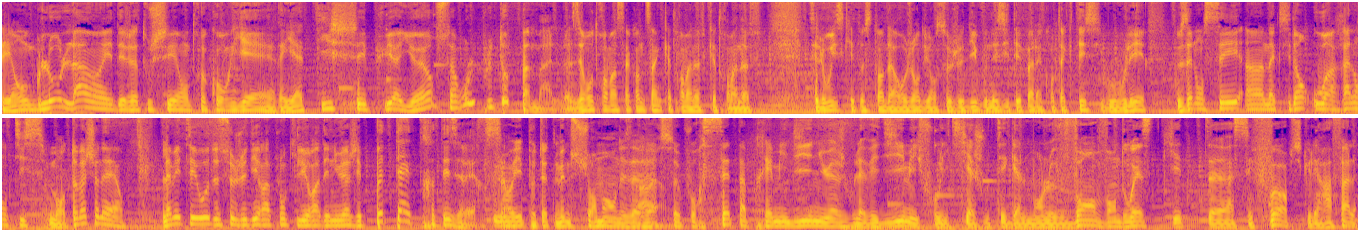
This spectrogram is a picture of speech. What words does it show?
et Anglo, la 1 est déjà touchée entre Courrières et Attiche, et puis ailleurs, ça roule plutôt pas mal. 03 55 89 89. C'est Louise qui est au standard aujourd'hui en ce jeudi. Vous n'hésitez pas à la contacter si vous voulez nous annoncer un accident ou un ralentissement. Thomas Schoner, la météo de ce jeudi, rappelons qu'il y aura des nuages et peut-être des averses. Oui, peut-être même sûrement des averses pour cet après-midi. Nuages, vous l'avez dit, mais il faut y ajouter également le vent, vent d'ouest qui est euh, assez fort puisque les rafales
